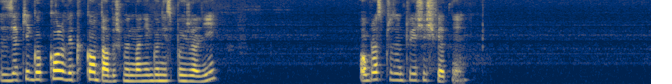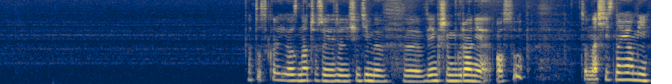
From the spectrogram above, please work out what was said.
z jakiegokolwiek kąta byśmy na niego nie spojrzeli, obraz prezentuje się świetnie. No to z kolei oznacza, że jeżeli siedzimy w większym gronie osób, to nasi znajomi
